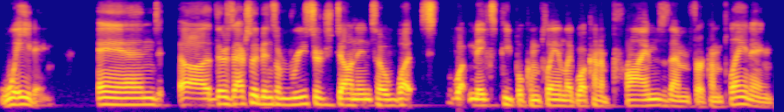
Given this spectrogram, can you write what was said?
waiting. And uh, there's actually been some research done into what what makes people complain, like what kind of primes them for complaining.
